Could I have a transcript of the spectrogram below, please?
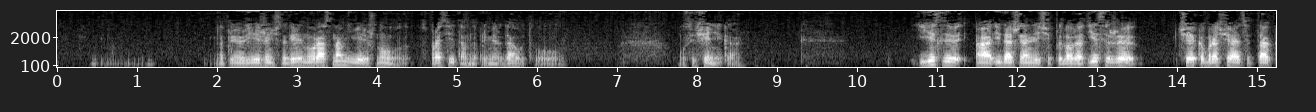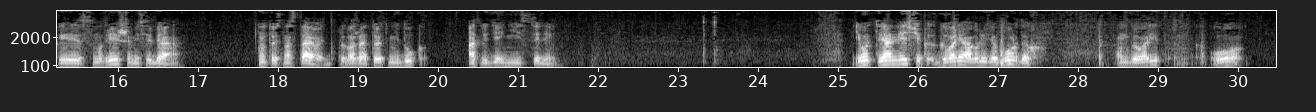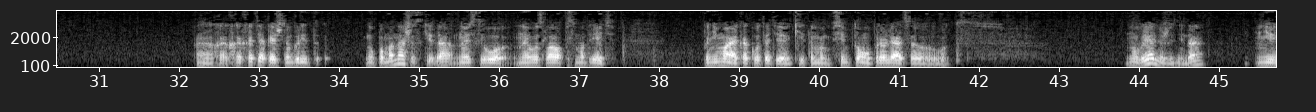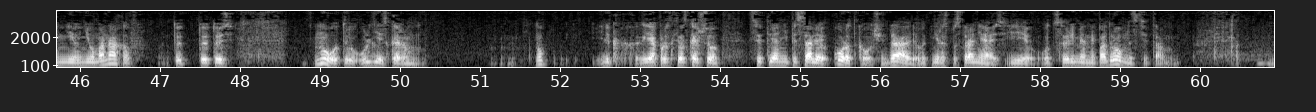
например, ей женщина говорит, ну, раз нам не веришь, ну, спроси там, например, да, вот у, у священника. Если, а, и дальше Анлещик продолжает, если же человек обращается так и с мудрейшими себя, ну, то есть настаивает, продолжает, то это недуг от людей неисцелим. И вот Иоанн Лещик, говоря о людях гордых, он говорит о... Э, хотя, конечно, он говорит ну, по-монашески, да, но если его, на его слова посмотреть, понимая, как вот эти какие-то симптомы проявляются вот, ну, в реальной жизни, да, не, не, не у монахов, то, то, то есть, ну, вот у людей, скажем, ну, или я просто хотел сказать, что святые они писали коротко очень, да, вот не распространяясь. И вот современные подробности, там,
